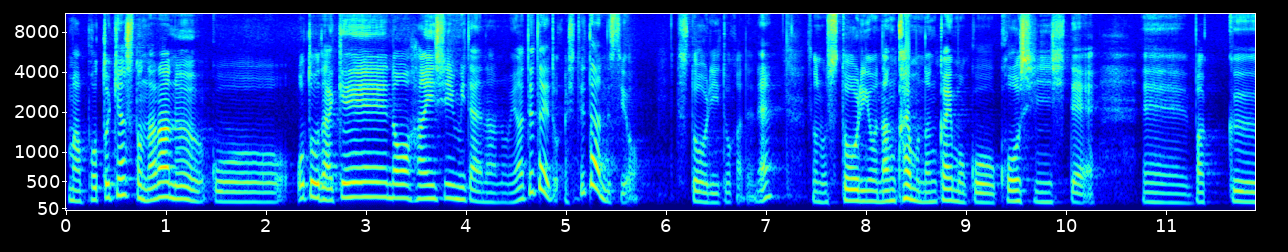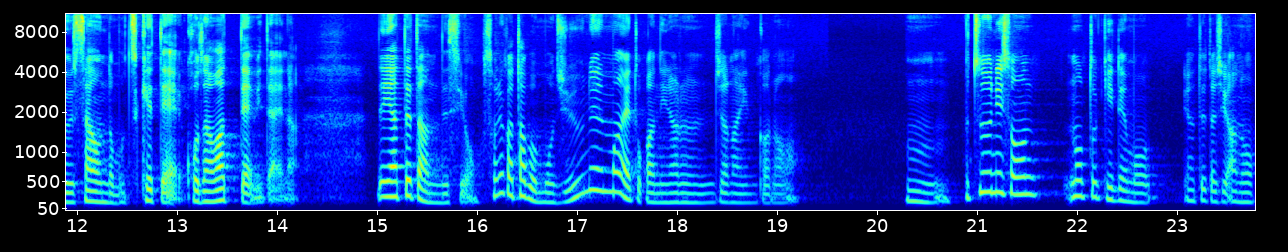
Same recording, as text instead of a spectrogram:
まあ、ポッドキャストならぬこう音だけの配信みたいなのをやってたりとかしてたんですよ。ストーリーとかでね。そのストーリーを何回も何回もこう更新して、えー、バックサウンドもつけてこだわってみたいな。でやってたんですよ。それが多分もう10年前とかになるんじゃないかな。うん普通にその時でもやってたしあの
